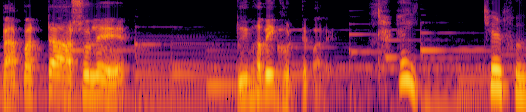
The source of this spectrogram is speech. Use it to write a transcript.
ব্যাপারটা আসলে দুইভাবেই ঘটতে পারে। হেই কেয়ারফুল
